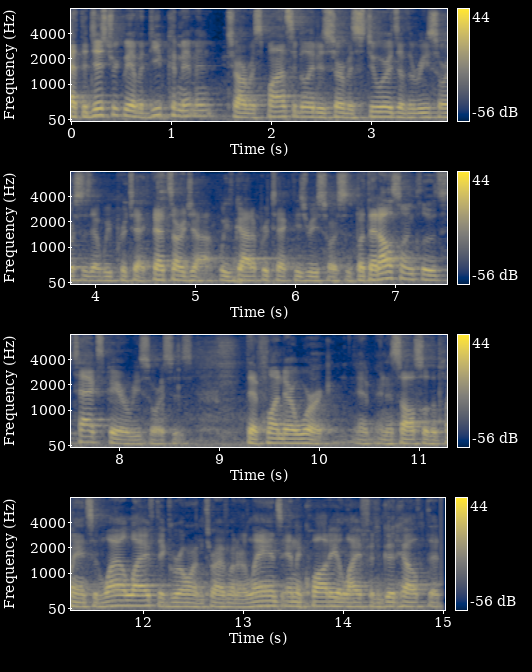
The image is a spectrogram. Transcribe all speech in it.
At the district, we have a deep commitment to our responsibility to serve as stewards of the resources that we protect. That's our job. We've got to protect these resources. But that also includes taxpayer resources that fund our work. And it's also the plants and wildlife that grow and thrive on our lands and the quality of life and good health that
